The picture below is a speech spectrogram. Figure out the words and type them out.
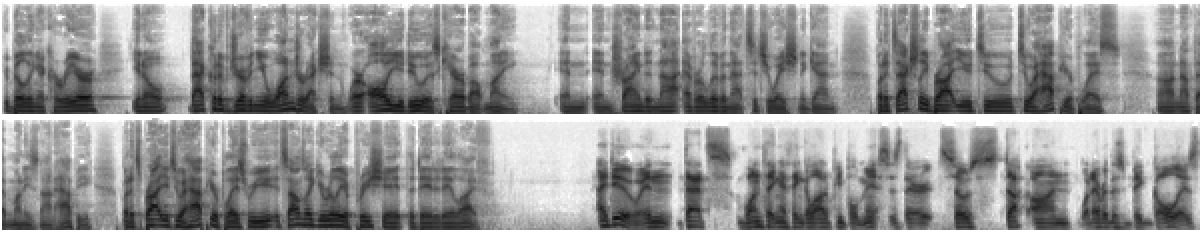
you're building a career. You know, that could have driven you one direction where all you do is care about money and and trying to not ever live in that situation again. But it's actually brought you to to a happier place uh, not that money's not happy, but it's brought you to a happier place where you, it sounds like you really appreciate the day to day life. I do. And that's one thing I think a lot of people miss is they're so stuck on whatever this big goal is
